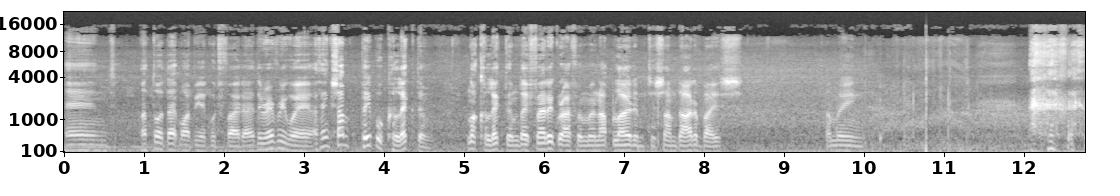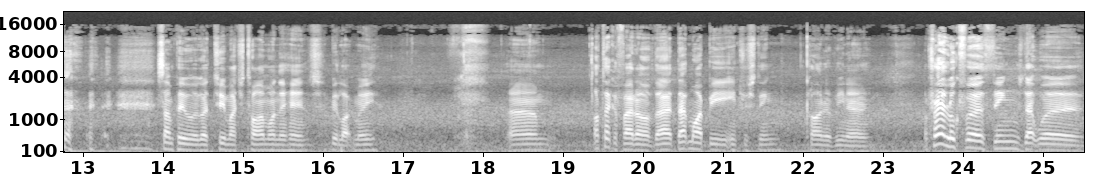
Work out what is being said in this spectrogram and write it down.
And I thought that might be a good photo. They're everywhere. I think some people collect them. Not collect them, they photograph them and upload them to some database. I mean, some people have got too much time on their hands, a bit like me. Um, I'll take a photo of that. That might be interesting. Kind of, you know. I'm trying to look for things that were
